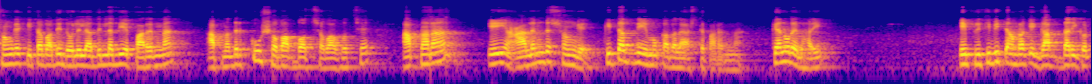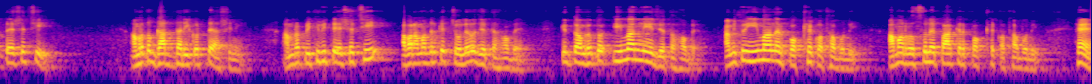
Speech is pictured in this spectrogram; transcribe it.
সঙ্গে কিতাবাদি, দলিল, আদিল্লা দিয়ে পারেন না, আপনাদের কুস্বভাব বদ স্বভাব হচ্ছে। আপনারা এই আলেমদের সঙ্গে কিতাব নিয়ে মোকাবেলায় আসতে পারেন না। কেন রে ভাই? এই পৃথিবীতে আমরা কি গাদ্দারি করতে এসেছি? আমরা তো গাদ্দারি করতে আসিনি। আমরা পৃথিবীতে এসেছি, আবার আমাদেরকে চলেও যেতে হবে। কিন্তু আমরা তো ইমান নিয়ে যেতে হবে। আমি তো ইমানের পক্ষে কথা বলি। আমার রসুলে পাকের পক্ষে কথা বলি। হ্যাঁ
